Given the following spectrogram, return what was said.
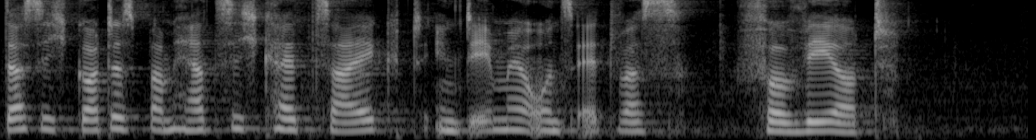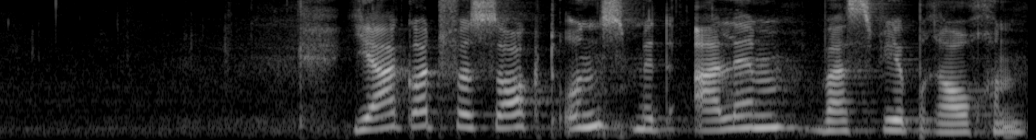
dass sich Gottes Barmherzigkeit zeigt, indem er uns etwas verwehrt. Ja, Gott versorgt uns mit allem, was wir brauchen,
